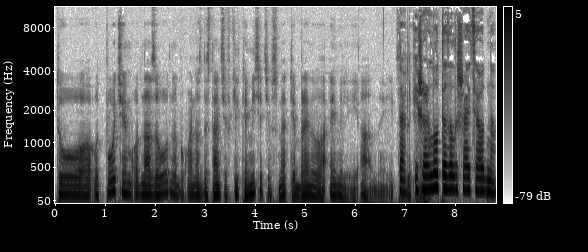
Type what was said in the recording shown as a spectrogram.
то от потім одна за одною, буквально з дистанції в кілька місяців, смерті Бренвела, Емілі і Анни. І це, так, звичайно. і Шарлотта залишається одна.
